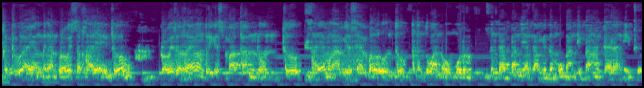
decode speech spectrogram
kedua yang dengan profesor saya itu profesor saya memberi kesempatan untuk saya mengambil sampel untuk penentuan umur endapan yang kami temukan di Pangandaran itu.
